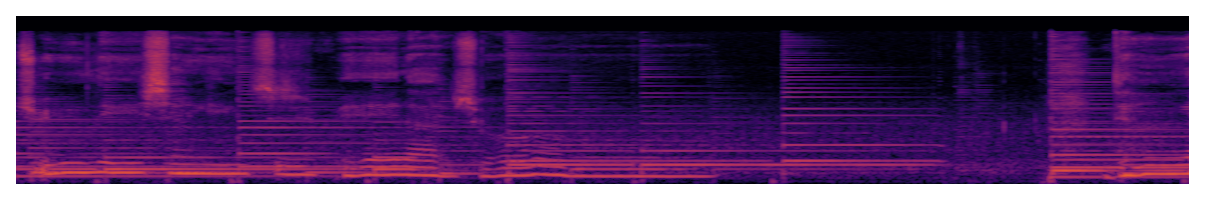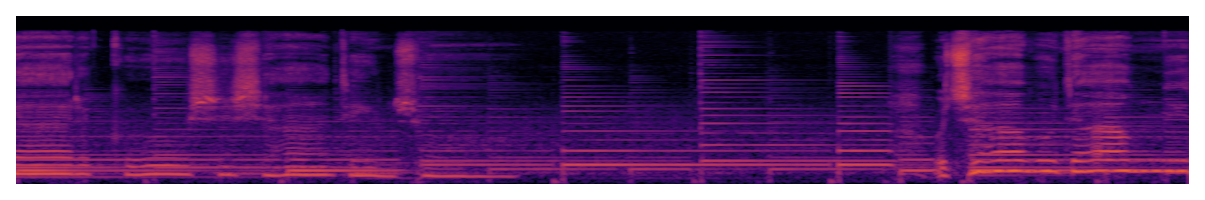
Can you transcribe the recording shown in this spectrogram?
距离像影子被拉住我找不到你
